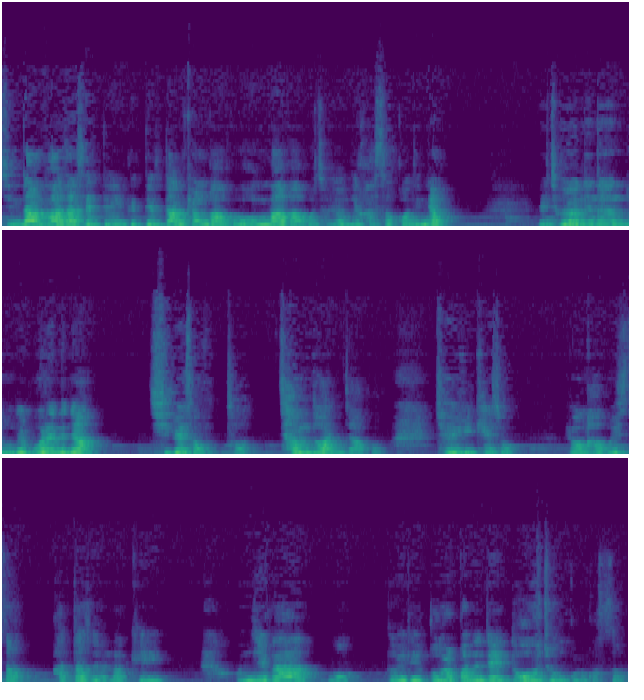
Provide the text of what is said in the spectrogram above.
진단 받았을 때 그때 남편 가고 엄마 가고 저희 언니 갔었거든요. 네, 저희 언니는 오늘 뭘 했느냐? 집에서부터 잠도 안 자고 저에게 계속 병원 가고 있어? 갔다 와서 연락해. 언니가 어? 너에 대해 꿈을 꿨는데 너무 좋은 꿈을 꿨어.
